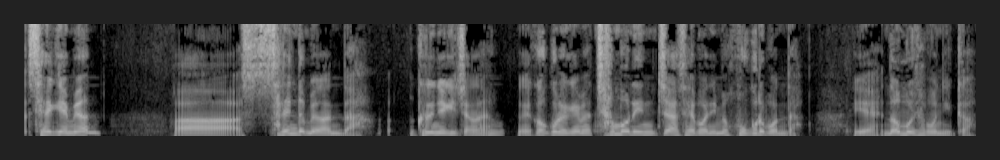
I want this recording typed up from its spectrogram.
세 개면 아, 살인도 면한다. 그런 얘기 있잖아요. 예, 거꾸로 얘기하면 참을인자 세 번이면 호구로 본다. 예, 너무 참으니까.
